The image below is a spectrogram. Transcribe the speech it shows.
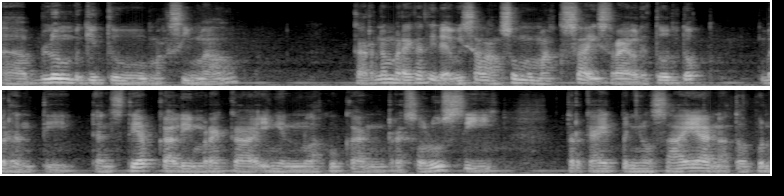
uh, belum begitu maksimal. Karena mereka tidak bisa langsung memaksa Israel itu untuk berhenti. Dan setiap kali mereka ingin melakukan resolusi terkait penyelesaian ataupun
